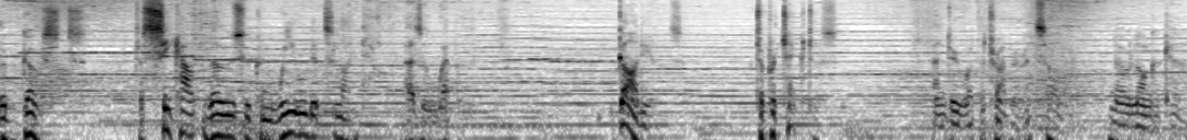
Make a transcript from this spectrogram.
the ghosts to seek out those who can wield its light as a weapon. Guardians to protect us and do what the traveler itself no longer can.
